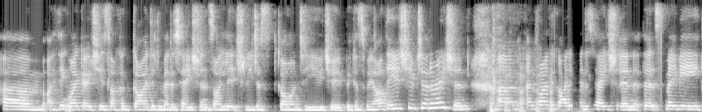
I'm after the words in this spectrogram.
um, I think my go-to is like a guided meditation. So I literally just go onto YouTube because we are the YouTube generation, um, and find a guided meditation that's maybe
